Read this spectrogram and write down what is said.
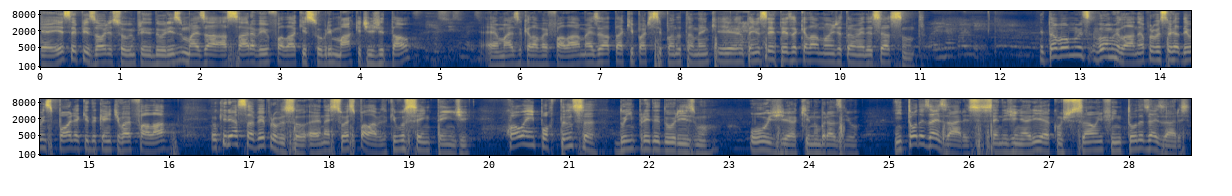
É, esse episódio é sobre empreendedorismo, mas a, a Sara veio falar aqui sobre marketing digital. Isso, isso mesmo. É mais o que ela vai falar, mas ela está aqui participando também, que eu tenho certeza que ela manja também desse assunto. Manja então vamos, vamos lá, né? O professor já deu um spoiler aqui do que a gente vai falar. Eu queria saber, professor, é, nas suas palavras, o que você entende? Qual é a importância do empreendedorismo hoje aqui no Brasil? Em todas as áreas, sendo engenharia, construção, enfim, todas as áreas.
